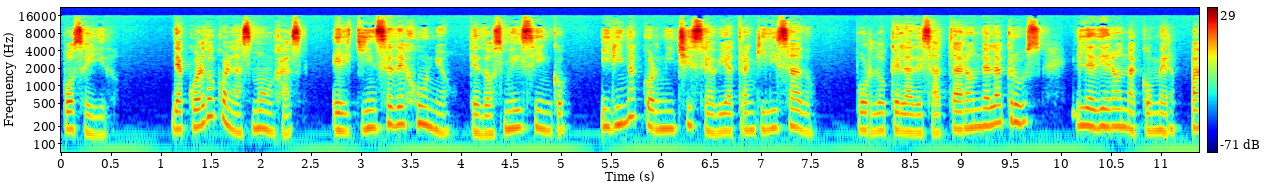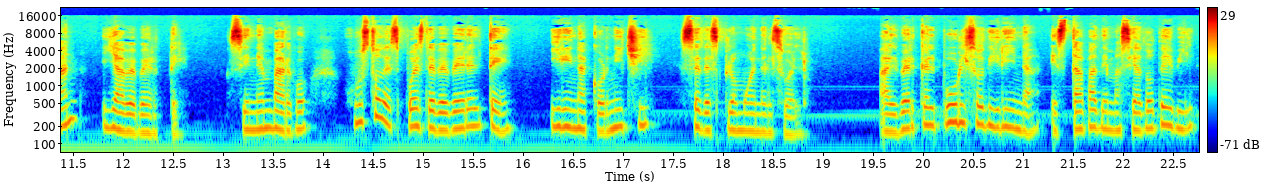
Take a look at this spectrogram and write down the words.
poseído. De acuerdo con las monjas, el 15 de junio de 2005, Irina Cornici se había tranquilizado, por lo que la desataron de la cruz y le dieron a comer pan y a beber té. Sin embargo, justo después de beber el té, Irina Cornici se desplomó en el suelo. Al ver que el pulso de Irina estaba demasiado débil,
